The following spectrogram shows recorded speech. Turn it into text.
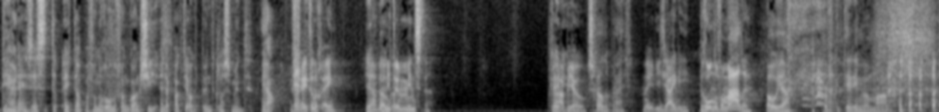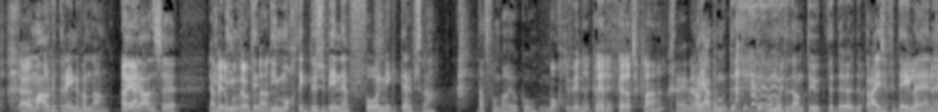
Derde en zesde ta- etappe van de ronde van Guangxi. En daar pakt hij ook het puntenklassement. Ja, Je vergeet er nog één. Ja, welke? niet de minste. Die? Fabio. Scheldeprijs. Nee, die zei die. De Ronde van Maden. Oh ja, profiteer van maanden. Ja, Kom mijn oude trainer vandaan. Ah, ja? dus... eh, ja, die- Willem die- komt er ook die- vandaan. Die mocht ik dus winnen voor Nicky Terpstra. Dat vond ik wel heel cool. Mocht je winnen, kan je, kan je dat verklaren? Ga je nou... Nou ja, dan moet- de, de- de- we moeten dan natuurlijk de, de, de prijzen verdelen. En eh,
